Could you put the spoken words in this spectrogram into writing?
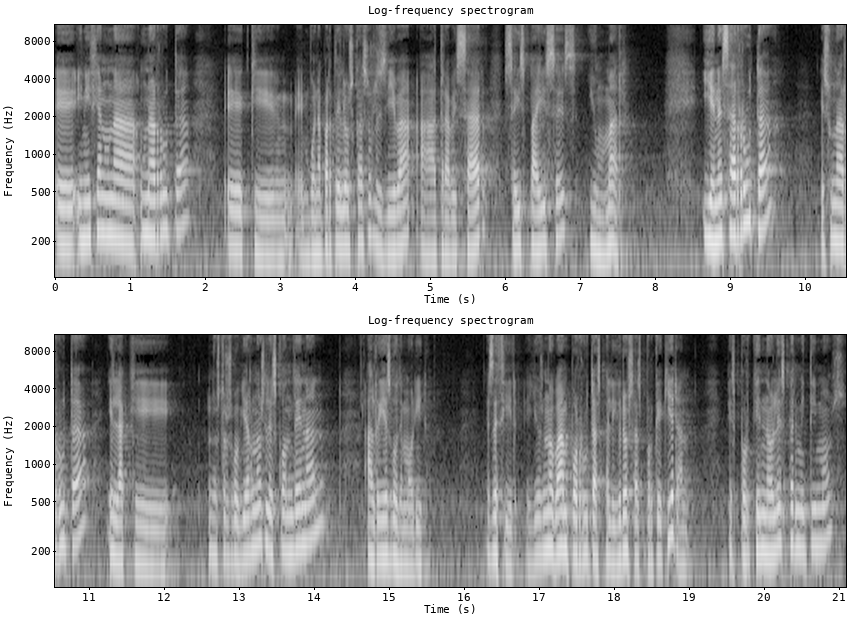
eh, inician una, ruta eh, que en buena parte de los casos les lleva a atravesar seis países y un mar. Y en esa ruta es una ruta en la que nuestros gobiernos les condenan al riesgo de morir. Es decir, ellos no van por rutas peligrosas porque quieran, es porque no les permitimos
